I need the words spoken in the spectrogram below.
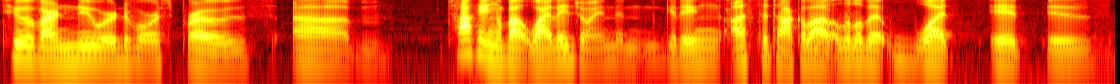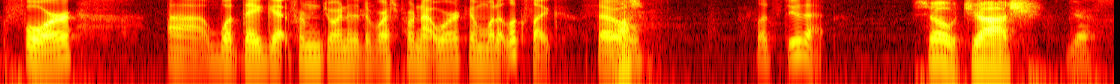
two of our newer divorce pros um, talking about why they joined and getting us to talk about a little bit what it is for, uh, what they get from joining the Divorce Pro Network, and what it looks like. So Awesome. let's do that. So, Josh, Yes.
